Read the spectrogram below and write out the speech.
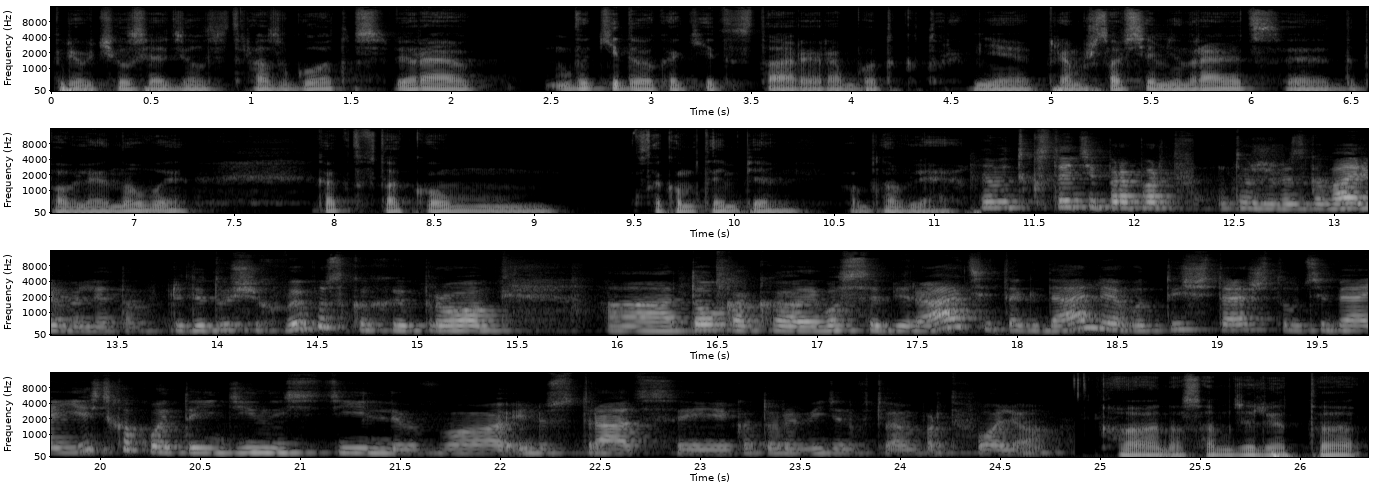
приучился делать это раз в год. Собираю выкидываю какие-то старые работы, которые мне прям уж совсем не нравятся, добавляю новые. Как-то в таком, в таком темпе обновляю. Ну вот, кстати, про порт тоже разговаривали там в предыдущих выпусках и про то, как а, его собирать и так далее. Вот ты считаешь, что у тебя есть какой-то единый стиль в иллюстрации, который виден в твоем портфолио? А, на самом деле это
